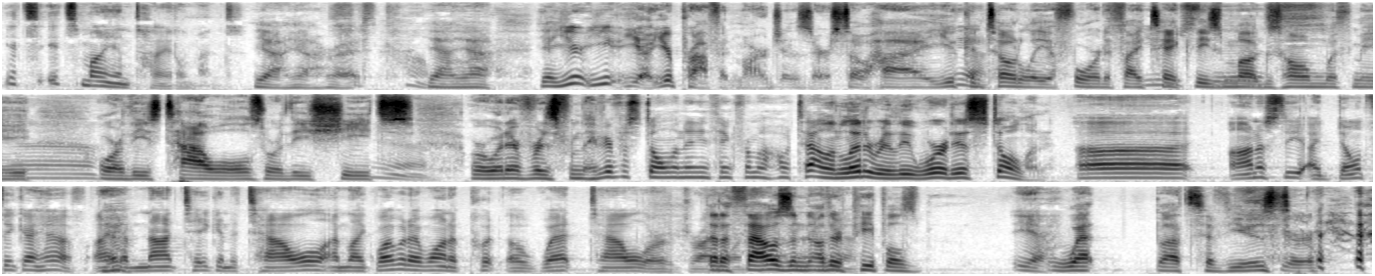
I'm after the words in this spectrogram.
It's it's my entitlement. Yeah, yeah, right. Yeah, yeah, yeah. Your you, yeah, your profit margins are so high. You Yeah. can totally afford if I take Use these mugs home with me, yeah. or these towels, or these sheets, Yeah. or whatever is from. Have you ever stolen anything from a hotel? And literally, word is stolen. Uh, honestly, I don't think I have. I have not taken a towel. I'm like, why would I want to put a wet towel or a dry That a thousand other yeah. people's Yeah. wet butts have used. Sure.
